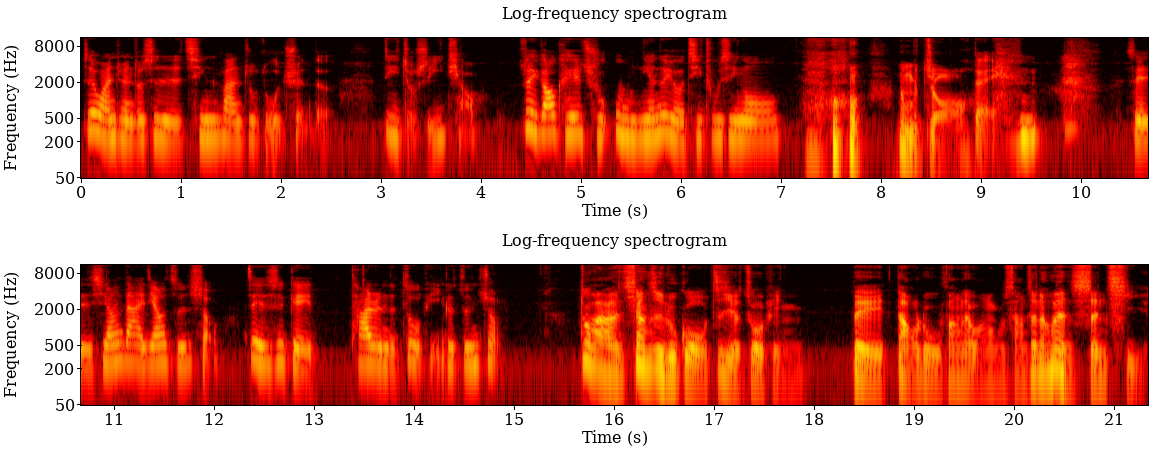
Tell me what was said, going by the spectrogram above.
这完全都是侵犯著作权的第九十一条，最高可以处五年的有期徒刑哦。那么久哦、对，所以希望大家一定要遵守，这也是给他人的作品一个尊重。对啊，像是如果我自己的作品被盗录放在网络上，真的会很生气耶。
